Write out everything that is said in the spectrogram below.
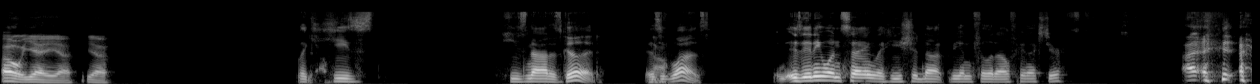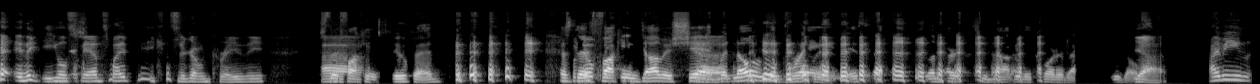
Oh, yeah, yeah, yeah. Like he's he's not as good as he was. Is anyone saying that he should not be in Philadelphia next year? I I think Eagles fans might be because they're going crazy. Because they're Uh, fucking stupid. Because they're no, fucking dumb as shit. yeah. But no one with a brain is Jalen Hurts should not be the quarterback the Eagles. Yeah. I mean,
